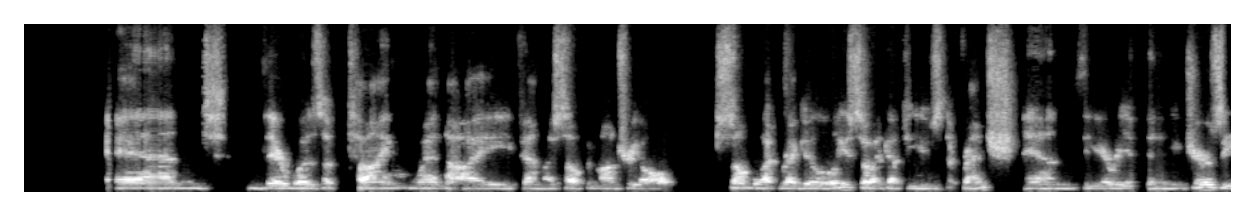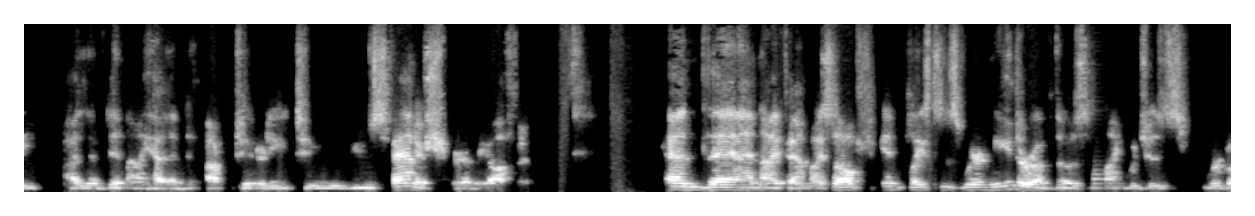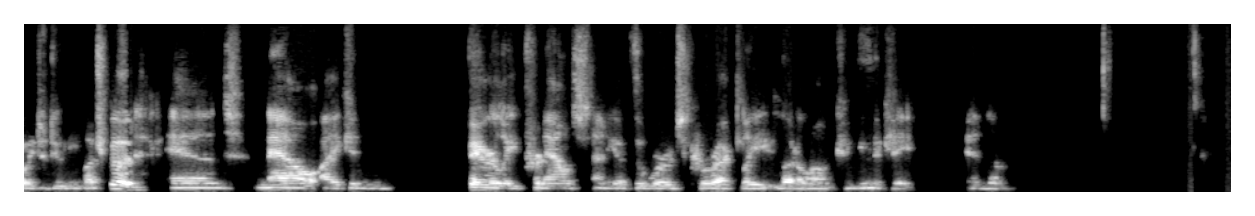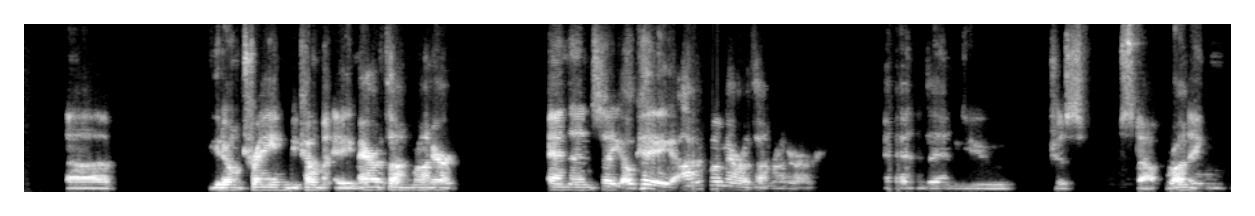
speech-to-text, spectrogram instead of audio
And there was a time when I found myself in Montreal somewhat regularly, so I got to use the French. And the area in New Jersey I lived in, I had opportunity to use Spanish fairly often. And then I found myself in places where neither of those languages were going to do me much good. And now I can barely pronounce any of the words correctly, let alone communicate in them. Uh, you don't train, become a marathon runner, and then say, okay, I'm a marathon runner. And then you just stop running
